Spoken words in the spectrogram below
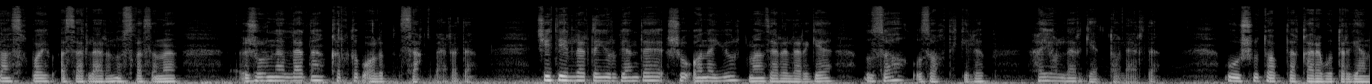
tansiqboyev asarlari nusxasini jurnallardan qirqib olib saqlar edi chet ellarda yurganda shu ona yurt manzaralariga uzoq uzoq tikilib xayollarga tolardi. U shu topda qarab o'tirgan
